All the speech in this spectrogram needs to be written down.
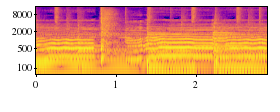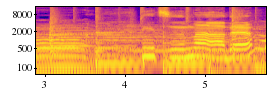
をいつまでも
